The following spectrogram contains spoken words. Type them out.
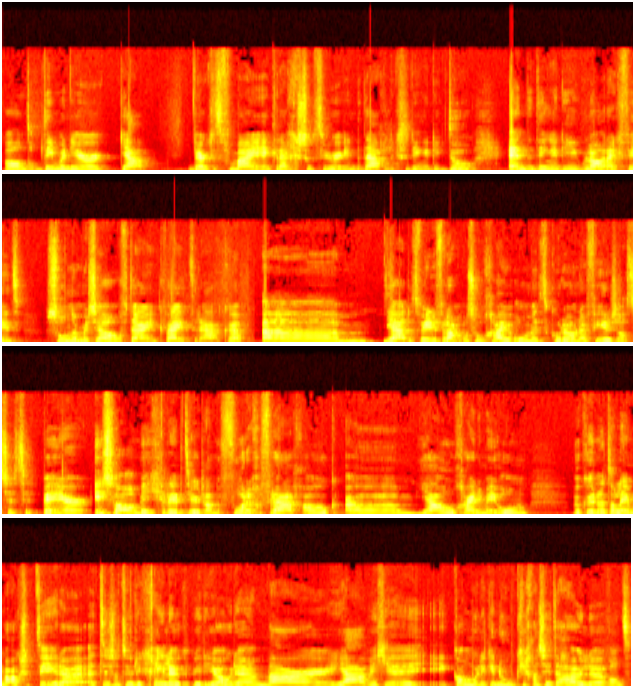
Want op die manier ja, werkt het voor mij en krijg ik structuur in de dagelijkse dingen die ik doe. En de dingen die ik belangrijk vind zonder mezelf daarin kwijt te raken. Um, ja, de tweede vraag was hoe ga je om met het coronavirus als ZZP'er? Is wel een beetje gerelateerd aan de vorige vraag ook. Um, ja, hoe ga je ermee om? We kunnen het alleen maar accepteren. Het is natuurlijk geen leuke periode, maar ja, weet je, ik kan moeilijk in een hoekje gaan zitten huilen, want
